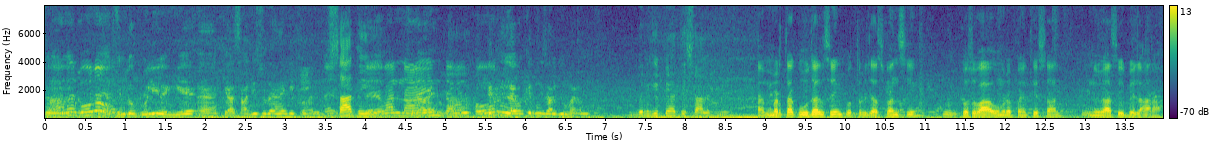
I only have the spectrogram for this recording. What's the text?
तो जिनको गोली लगी है क्या शादीशुदा है कि? शादी। है। कितनी लगभग कितनी साल की उम्र है उनकी? बिनकी पैंतीस साल की है। मृतक उदल सिंह पुत्र जसवंत सिंह कुशवाहा उम्र 35 साल निवासी बिलारा।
